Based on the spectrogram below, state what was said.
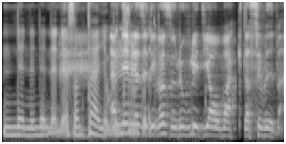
Nej, nej, nej, nej, nej. Sånt där jobbigt. Nej men alltså det var så roligt, jag och Makt, alltså vi bara...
